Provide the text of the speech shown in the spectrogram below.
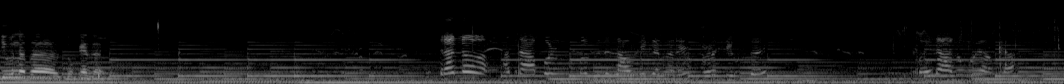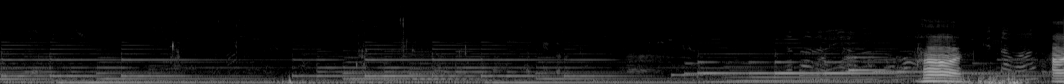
जीवन आता धोक्यात मित्रांनो आता आपण लावणी करणार आहे थोडं शिकतोय. पहिला अनुभव आपला हा. हा.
